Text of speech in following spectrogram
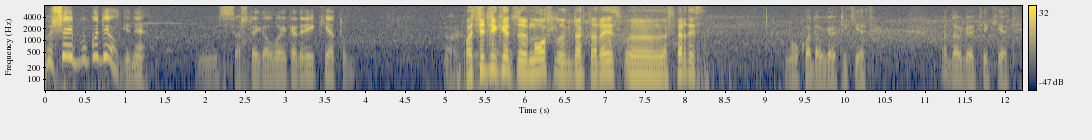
nu šiaip, kodėlgi ne? Nu, vis, aš tai galvoju, kad reikėtų. Pasitikit mokslo daktarais, e, ekspertais? Nu, kuo daugiau tikėti. Kuo daugiau tikėti.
